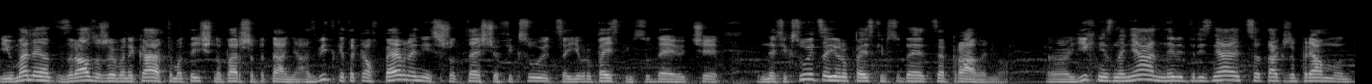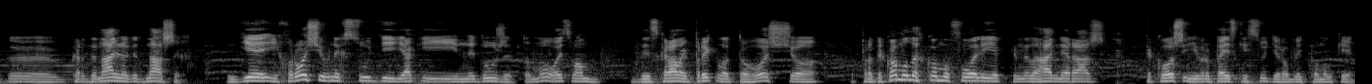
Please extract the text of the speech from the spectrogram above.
І в мене зразу ж виникає автоматично перше питання: а звідки така впевненість, що те, що фіксується європейським суддею, чи не фіксується європейським суддею, це правильно? Е, їхні знання не відрізняються так же прямо е, кардинально від наших. Є і хороші в них судді, як і не дуже. Тому ось вам яскравий приклад того, що при такому легкому фолі, як нелегальний раш, також і європейські судді роблять помилки.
